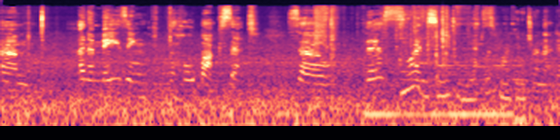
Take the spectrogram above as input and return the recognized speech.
um, an amazing, the whole box set. So this, you are I'm, listening to turn that down.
